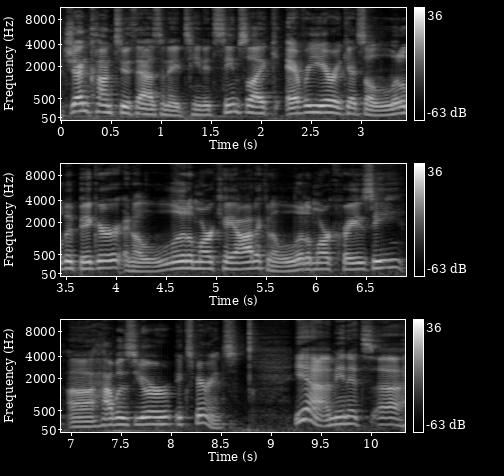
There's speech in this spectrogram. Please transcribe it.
Gen Con 2018, it seems like every year it gets a little bit bigger and a little more chaotic and a little more crazy. Uh, how was your experience? Yeah, I mean it's uh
